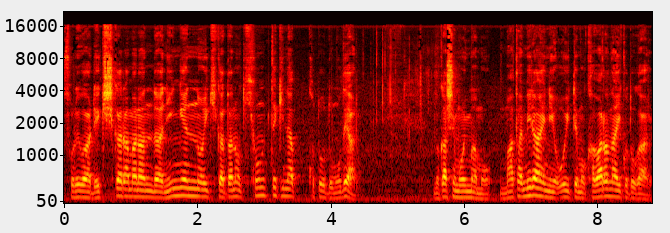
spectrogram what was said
それは歴史から学んだ人間の生き方の基本的なことどもである。昔も今もまた未来においても変わらないことがある。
